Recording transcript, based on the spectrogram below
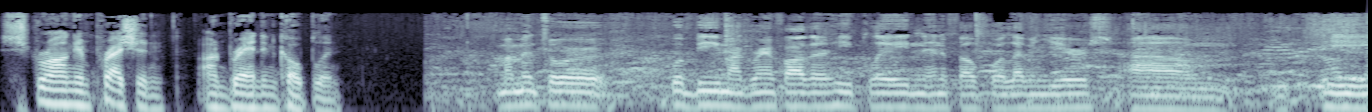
strong impression on Brandon Copeland. My mentor would be my grandfather. He played in the NFL for 11 years. Um, he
